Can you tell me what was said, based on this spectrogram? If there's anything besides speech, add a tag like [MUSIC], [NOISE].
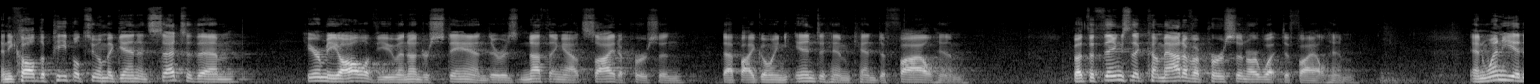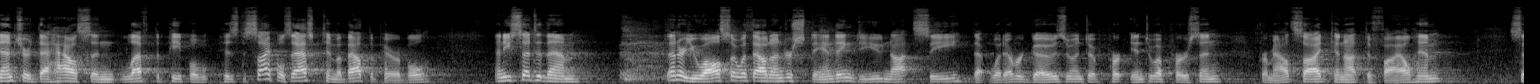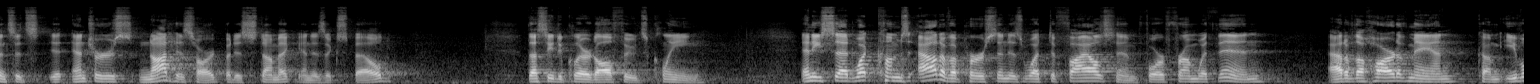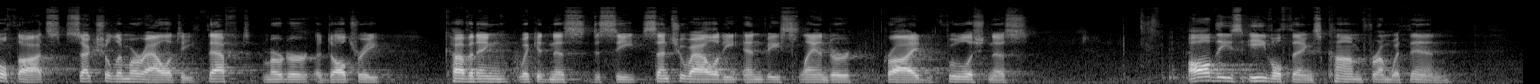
And he called the people to him again and said to them, Hear me, all of you, and understand there is nothing outside a person that by going into him can defile him. But the things that come out of a person are what defile him. And when he had entered the house and left the people, his disciples asked him about the parable. And he said to them, Then are you also without understanding? Do you not see that whatever goes into a, per- into a person from outside cannot defile him, since it enters not his heart, but his stomach, and is expelled? Thus he declared all foods clean. And he said, What comes out of a person is what defiles him, for from within, out of the heart of man come evil thoughts, sexual immorality, theft, murder, adultery, coveting, wickedness, deceit, sensuality, envy, slander, pride, foolishness. All these evil things come from within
